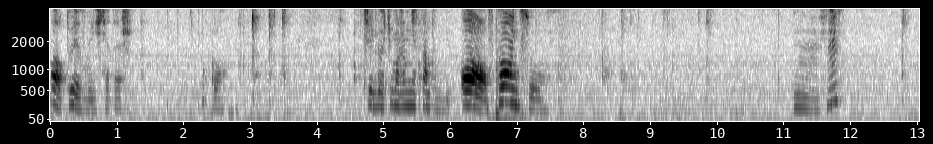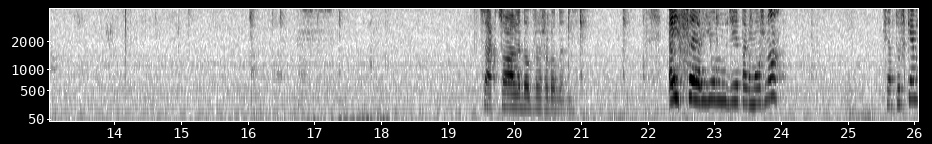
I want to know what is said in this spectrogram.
O, tu jest wyjście też. Spoko. Czyli gościu może mnie stamtąd bił. O, w końcu! Mhm. Co jak co, ale dobrze, że go dedli. Ej, serio, ludzie, tak można? Kwiatuszkiem?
